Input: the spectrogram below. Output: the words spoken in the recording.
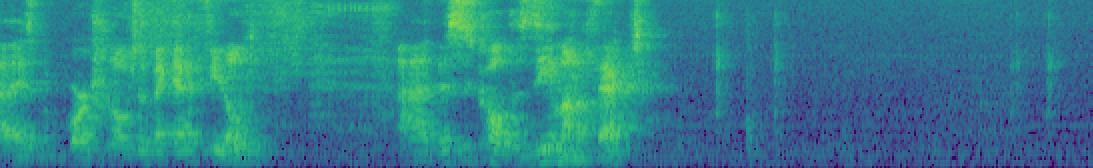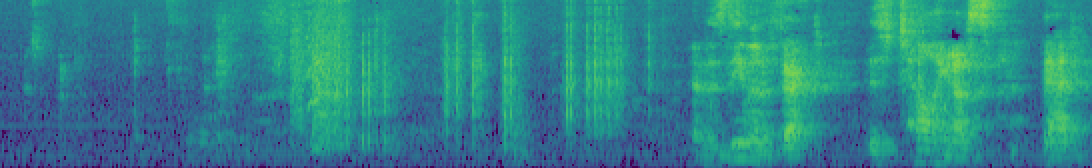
uh, is proportional to the magnetic field. Uh, this is called the Zeeman effect. And the Zeeman effect is telling us that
